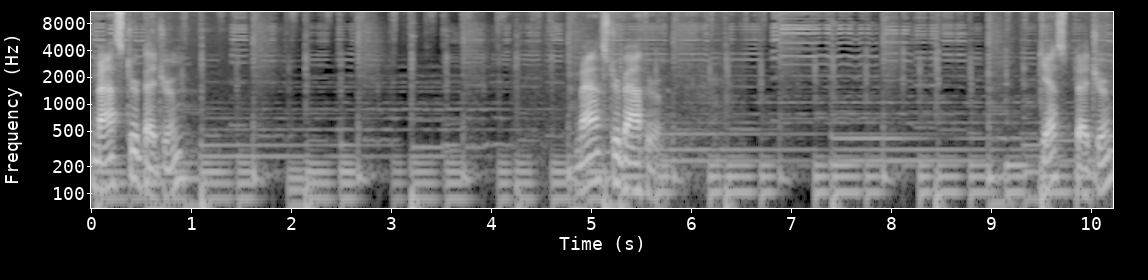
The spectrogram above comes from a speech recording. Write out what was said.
Master bedroom. Master bathroom. Guest bedroom.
